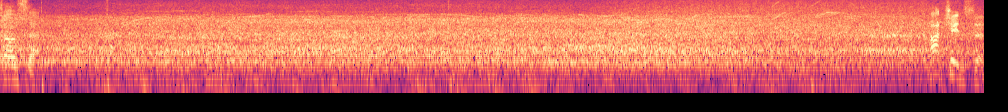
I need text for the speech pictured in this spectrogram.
Sosa. Hutchinson.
